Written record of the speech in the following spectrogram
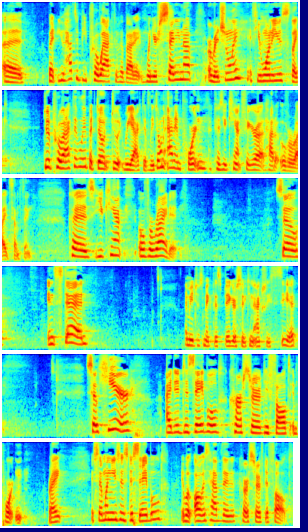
uh, but you have to be proactive about it. When you're setting up originally, if you want to use like do it proactively, but don't do it reactively. Don't add important because you can't figure out how to override something. Because you can't override it. So instead, let me just make this bigger so you can actually see it. So here, I did disabled cursor default important, right? If someone uses disabled, it will always have the cursor of default.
